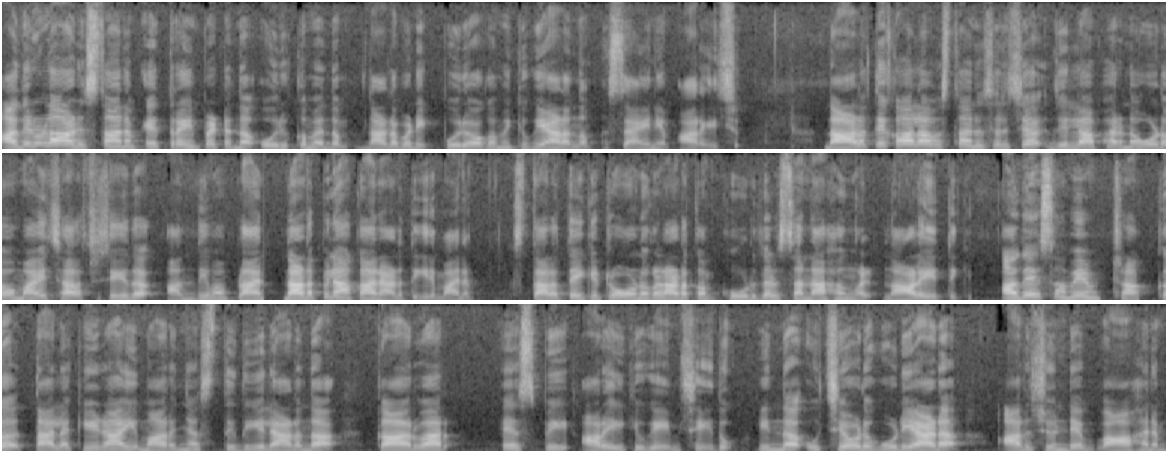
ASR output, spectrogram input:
അതിനുള്ള അടിസ്ഥാനം എത്രയും പെട്ടെന്ന് ഒരുക്കുമെന്നും നടപടി പുരോഗമിക്കുകയാണെന്നും സൈന്യം അറിയിച്ചു. നാളത്തെ കാലാവസ്ഥ അനുസരിച്ച് ജില്ലാ ഭരണകൂടവുമായി ചർച്ച ചെയ്ത് അന്തിമ പ്ലാൻ നടപ്പിലാക്കാനാണ് തീരുമാനം. സ്ഥലത്തേക്ക് ഡ്രോണുകളടക്കം കൂടുതൽ സന്നാഹങ്ങൾ നാളെ എത്തിക്കും. അതേസമയം ട്രക്ക് തലകീഴായി മറിഞ്ഞ സ്ഥിതിയിലാണെന്ന് കാർവാർ എസ് അറിയിക്കുകയും ചെയ്തു. ഇന്ന് ഉച്ചയോടുകൂടിയാണ് അർജുന്റെ വാഹനം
